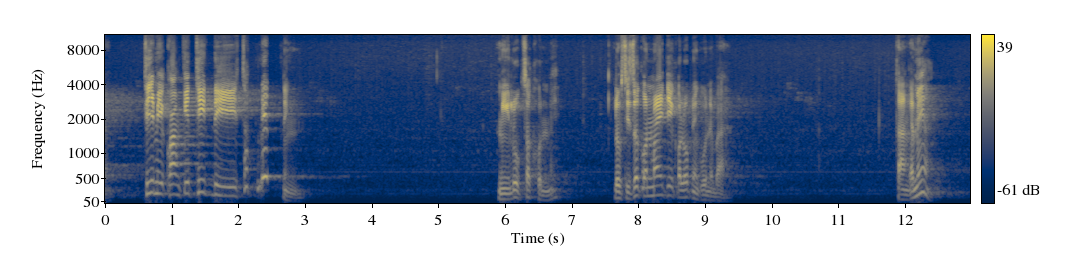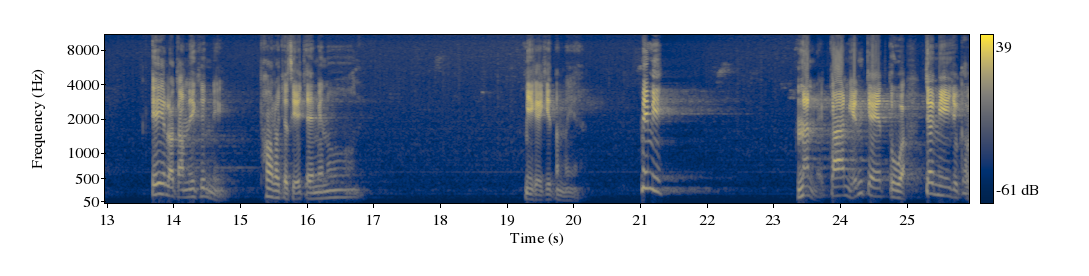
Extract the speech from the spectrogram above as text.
ล่ะที่จะมีความคิดที่ดีสักนิดหนึ่ง มีลูกสักคนไหมลูกศิษย์สักคนไหมที่เคารพในคุณในบาต่างกันไหมเอ๊ะเราทำนี้ขึ้นนี่พ่อเราจะเสียใจไหมน้องมีใครคิดบ้างไหมไม่มี นั่นแหละการเห็นแก่ตัวจะมีอยู่กับ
